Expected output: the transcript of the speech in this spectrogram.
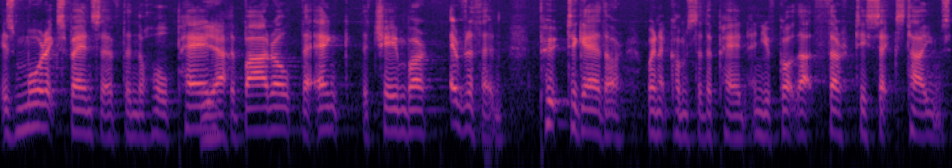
is more expensive than the whole pen, Yeah. the barrel, the ink, the chamber, everything put together when it comes to the pen and you've got that 36 times.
